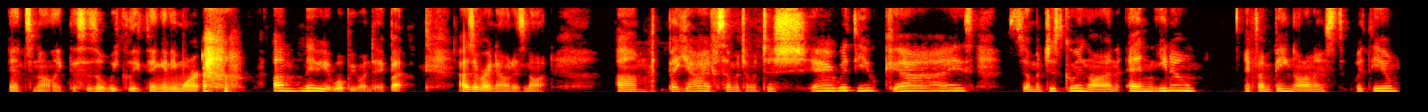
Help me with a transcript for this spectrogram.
it's not like this is a weekly thing anymore. um, maybe it will be one day, but as of right now, it is not. Um, but yeah, I have so much I want to share with you guys. So much is going on. And you know, if I'm being honest with you,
